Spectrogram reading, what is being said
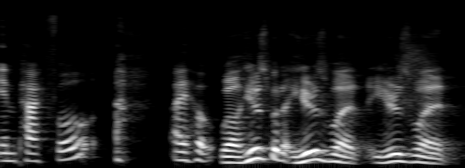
impactful. I hope. Well, here's what here's what here's what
